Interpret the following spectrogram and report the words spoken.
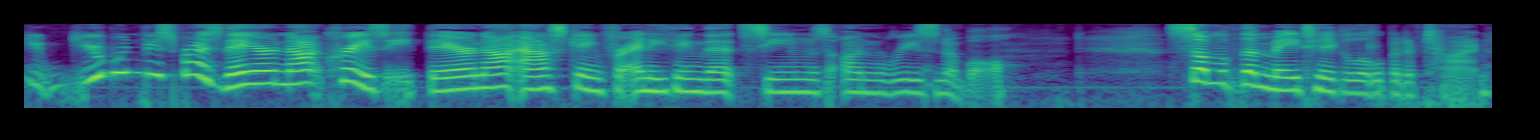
you, you wouldn't be surprised, they are not crazy. They are not asking for anything that seems unreasonable. Some of them may take a little bit of time.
